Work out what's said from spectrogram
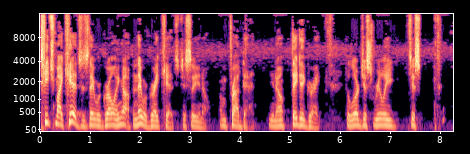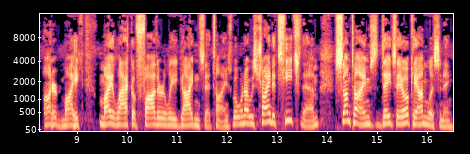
teach my kids as they were growing up, and they were great kids, just so you know. I'm a proud dad. You know, they did great. The Lord just really just honored my, my lack of fatherly guidance at times. But when I was trying to teach them, sometimes they'd say, okay, I'm listening.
